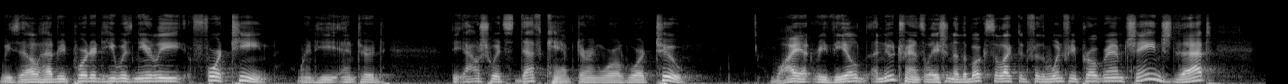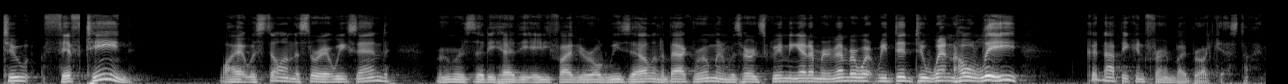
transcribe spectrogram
Wiesel had reported he was nearly 14 when he entered the Auschwitz death camp during World War II. Wyatt revealed a new translation of the book selected for the Winfrey program changed that to 15. Wyatt was still on the story at week's end. Rumors that he had the 85 year old Wiesel in a back room and was heard screaming at him, Remember what we did to Wen Ho Lee? could not be confirmed by broadcast time.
